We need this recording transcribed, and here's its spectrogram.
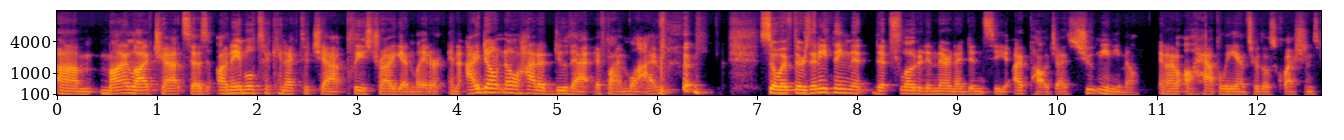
Um, my live chat says unable to connect to chat. Please try again later. And I don't know how to do that if I'm live. so if there's anything that that floated in there and I didn't see, I apologize. Shoot me an email and I'll, I'll happily answer those questions.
